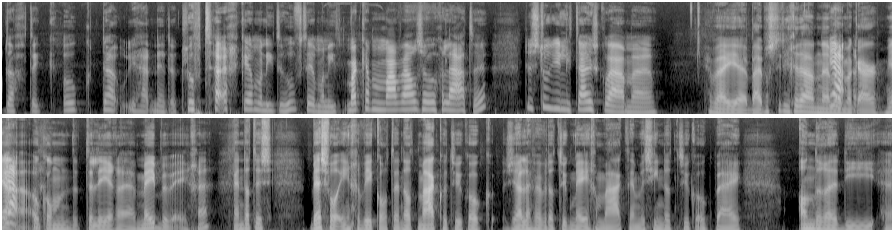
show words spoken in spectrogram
dacht ik ook, nou ja, nee, dat klopt eigenlijk helemaal niet, dat hoeft helemaal niet. Maar ik heb hem maar wel zo gelaten. Dus toen jullie thuis kwamen, Hebben wij eh, bijbelstudie gedaan eh, Ja, met elkaar. Ja, ja. ook om te leren meebewegen. En dat is best wel ingewikkeld. En dat maken we natuurlijk ook, zelf hebben we dat natuurlijk meegemaakt. En we zien dat natuurlijk ook bij anderen die eh,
